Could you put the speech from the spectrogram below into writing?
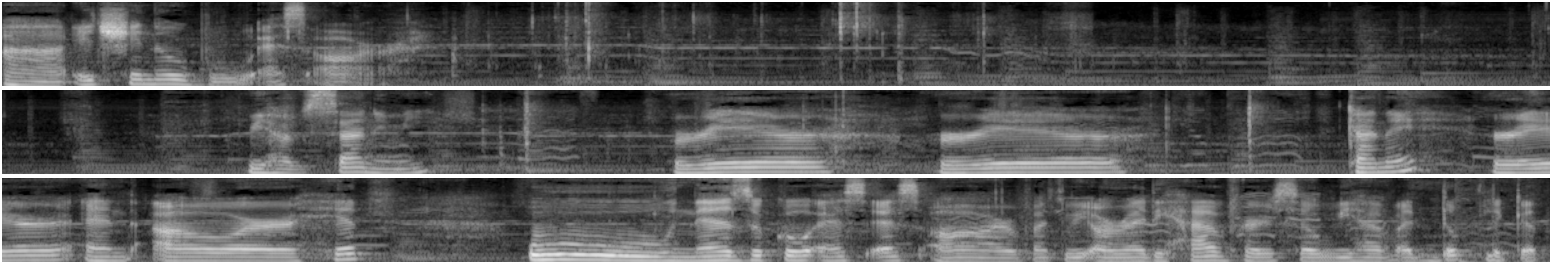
uh, Ichinobu SR. We have Sanemi, Rare, Rare, Kanae, rare and our hit Ooh, Nezuko SSR, but we already have her, so we have a duplicate.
